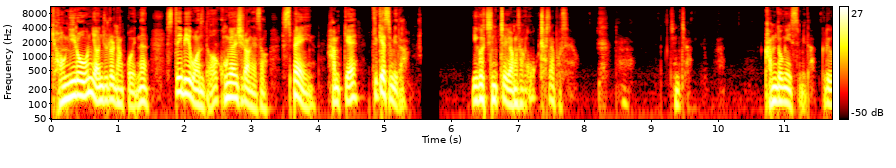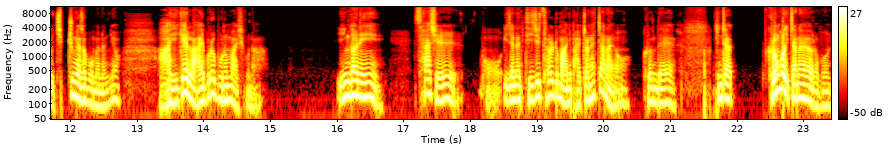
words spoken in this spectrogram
경이로운 연주를 담고 있는 스티비 원더 공연 실황에서 스페인 함께 듣겠습니다. 이거 진짜 영상 꼭 찾아보세요. 진짜. 감동이 있습니다. 그리고 집중해서 보면은요. 아, 이게 라이브를 보는 맛이구나. 인간이 사실 뭐 이제는 디지털도 많이 발전했잖아요. 그런데 진짜 그런 거 있잖아요, 여러분.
